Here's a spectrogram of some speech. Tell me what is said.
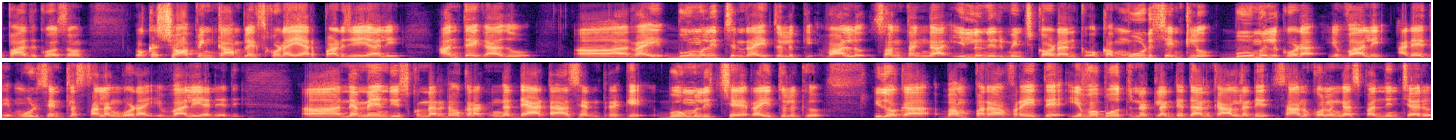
ఉపాధి కోసం ఒక షాపింగ్ కాంప్లెక్స్ కూడా ఏర్పాటు చేయాలి. అంతేకాదు రై భూములు ఇచ్చిన రైతులకి వాళ్ళు సొంతంగా ఇల్లు నిర్మించుకోవడానికి ఒక మూడు సెంట్లు భూములు కూడా ఇవ్వాలి అనేది మూడు సెంట్ల స్థలం కూడా ఇవ్వాలి అనేది నిర్ణయం తీసుకున్నారంటే ఒక రకంగా డేటా సెంటర్కి భూములు ఇచ్చే రైతులకు ఇది ఒక బంపర్ ఆఫర్ అయితే ఇవ్వబోతున్నట్లు. అంటే దానికి ఆల్రెడీ సానుకూలంగా స్పందించారు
